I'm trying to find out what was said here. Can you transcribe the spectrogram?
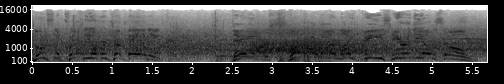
Moves it quickly over to Bailey. They are swarming around like bees here in the ozone.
